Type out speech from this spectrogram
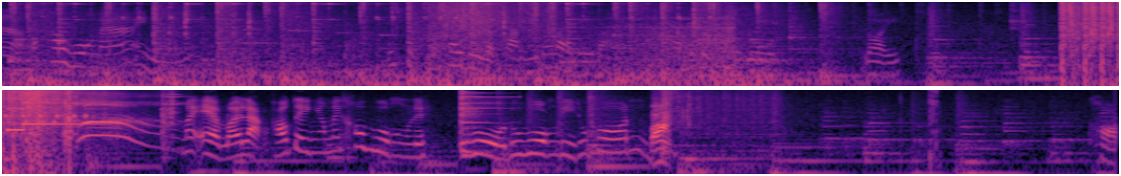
อ่ามาเข้าวงนะไอ้หนูรู้สึกไม่ค่อยดีกับทางนี้เท่าไหร่เลยว่ะทำให้โดนโดนลอยไม่แอบร้อยหลังเขาตัวเองยังไม่เข้าวงเลย โอ้โห ดูวงดิทุกคนปังขอ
